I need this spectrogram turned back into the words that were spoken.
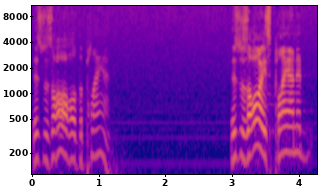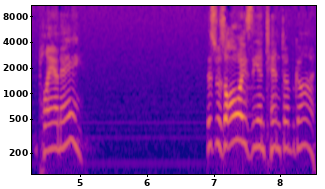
This was all the plan. This was always plan, plan A. This was always the intent of God.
